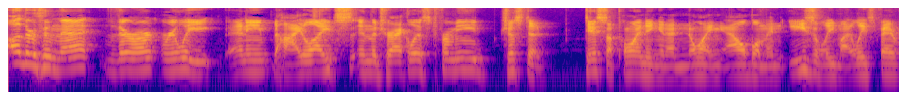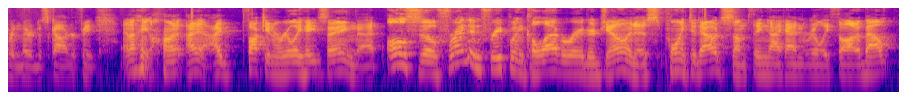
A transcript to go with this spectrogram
Other than that, there aren't really any highlights in the track list for me, just a disappointing and annoying album and easily my least favorite in their discography. And I, I, I fucking really hate saying that. Also, friend and frequent collaborator Jonas pointed out something I hadn't really thought about.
